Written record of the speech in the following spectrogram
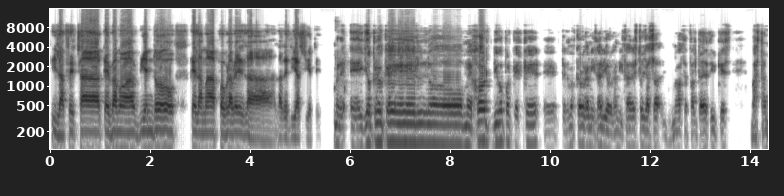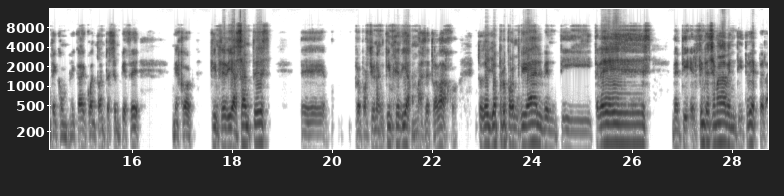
y la fecha que vamos viendo que es la más probable es la, la del día 7. Hombre, eh, yo creo que lo mejor, digo porque es que eh, tenemos que organizar y organizar esto ya no hace falta decir que es bastante complicado y cuanto antes empiece, mejor. 15 días antes eh, proporcionan 15 días más de trabajo. Entonces yo propondría el 23, el fin de semana 23, espera,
